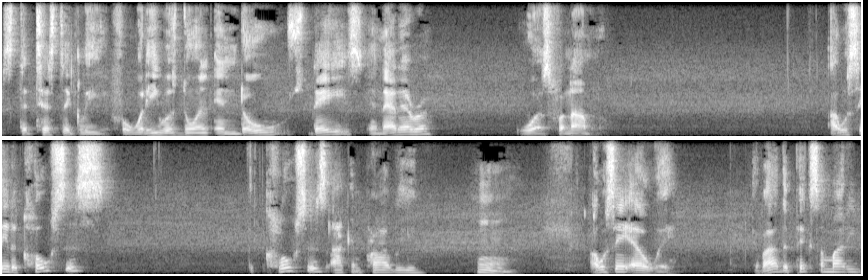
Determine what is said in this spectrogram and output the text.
statistically, for what he was doing in those days, in that era, was phenomenal. I would say the closest, the closest I can probably, hmm, I would say Elway. If I had to pick somebody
